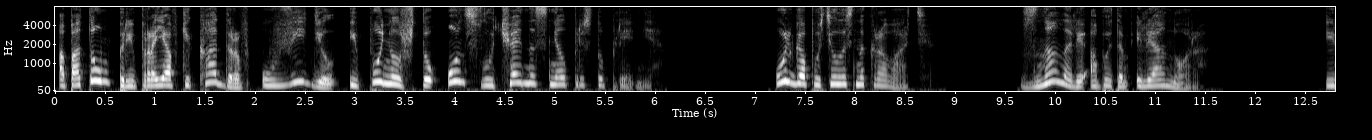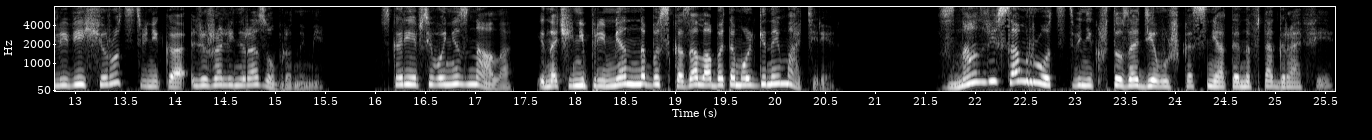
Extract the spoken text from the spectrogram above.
А потом при проявке кадров увидел и понял, что он случайно снял преступление. Ольга опустилась на кровать. Знала ли об этом Элеонора? Или вещи родственника лежали неразобранными? Скорее всего, не знала, иначе непременно бы сказала об этом Ольгиной матери. Знал ли сам родственник, что за девушка, снятая на фотографии?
